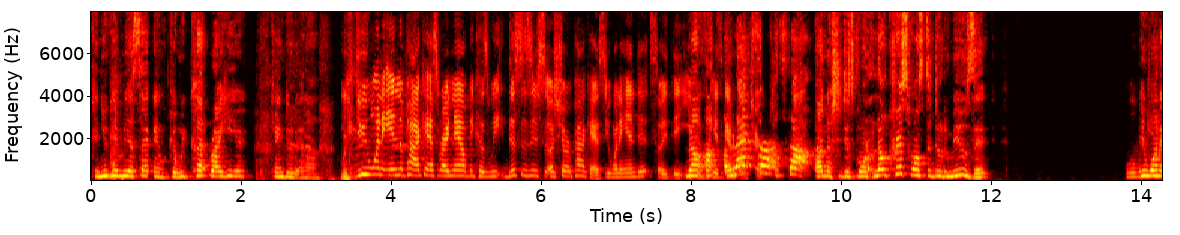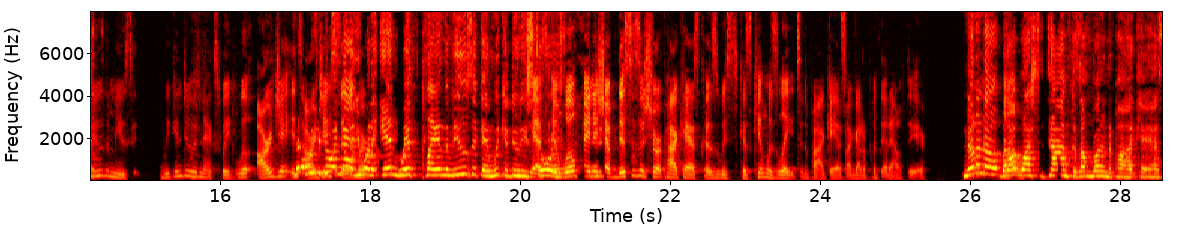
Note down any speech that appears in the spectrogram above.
Can you give me a second? Can we cut right here? Can't do that, huh? Do you want to end the podcast right now because we this is just a short podcast? You want to end it so that you, No, 'cause the uh, kids gotta go Alexa, stop. I know she's just going. No, Chris wants to do the music. Well, we you can wanna- do the music. We can do it next week. We'll RJ. It's no, we RJ can do it now. You want to end with playing the music, and we can do these Yes, stories. and we'll finish up. This is a short podcast because we because Kym was late to the podcast. I got to put that out there. no, no, no. But I Oh. watch the time because I'm running the podcast.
